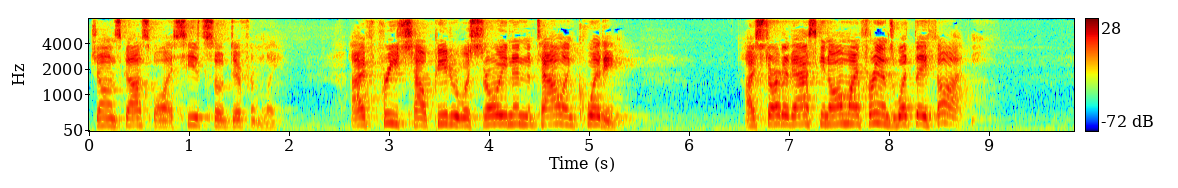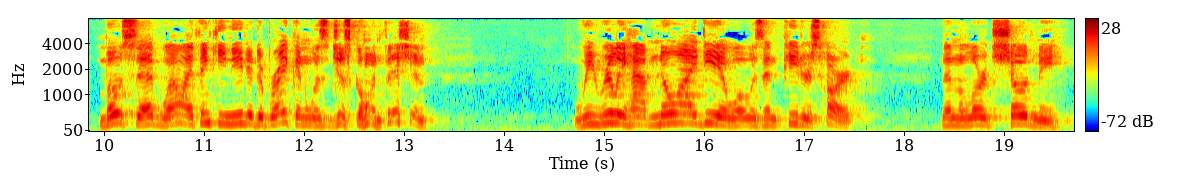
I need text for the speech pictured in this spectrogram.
John's gospel, I see it so differently. I've preached how Peter was throwing in the towel and quitting. I started asking all my friends what they thought. Most said, well, I think he needed a break and was just going fishing. We really have no idea what was in Peter's heart. Then the Lord showed me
